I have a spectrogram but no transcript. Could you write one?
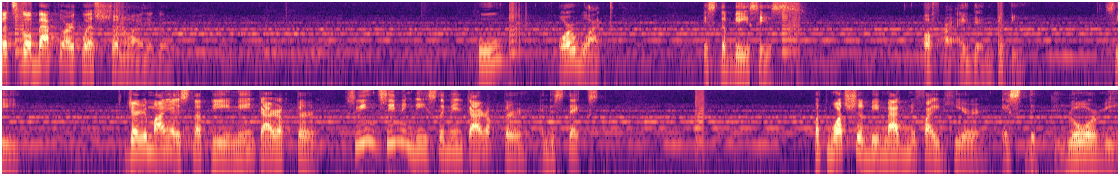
Let's go back to our question a while ago. Who or what is the basis of our identity? See, Jeremiah is not the main character. Seemingly, he's the main character in this text. But what should be magnified here is the glory,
